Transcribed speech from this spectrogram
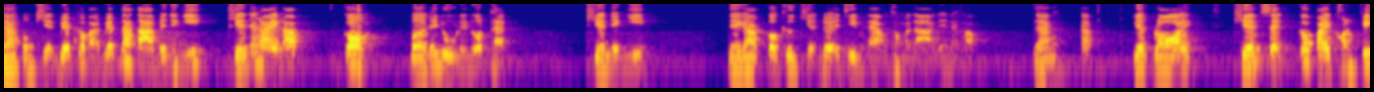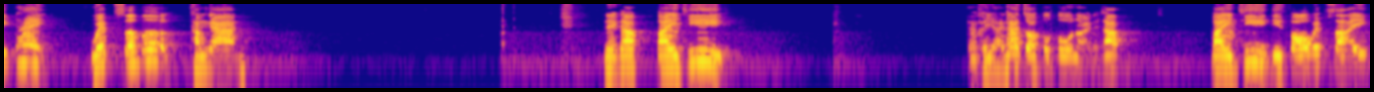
นะผมเขียนเว็บเข้าไปเว็บหน้าตาเป็นอย่างนี้ เขียนยังไงครับ ก็เปิดให้ดูในโน้ตแพดเขียนอย่างนี้นี่ครับก็คือเขียนด้วย HTML ธรรมดาเนี่ยนะครับนะอะเรียบร้อย เขียนเสร็จก็ไปคอนฟิกให้เว็บเซิร์ฟเวอร์ทำงานนี่ครับไปที่ ขยายหน้าจอโตๆหน่อยนะครับ ไปที่ default เว็บไซต์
